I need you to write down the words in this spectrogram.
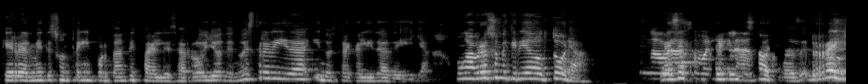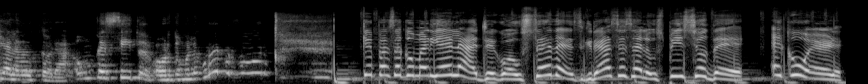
que realmente son tan importantes para el desarrollo de nuestra vida y nuestra calidad de ella. Un abrazo, mi querida doctora. Un abrazo, Gracias Regia la doctora. Un besito. Ortomolecular, por. ¿Qué pasa con Mariela? Llegó a ustedes gracias al auspicio de Ecuer,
